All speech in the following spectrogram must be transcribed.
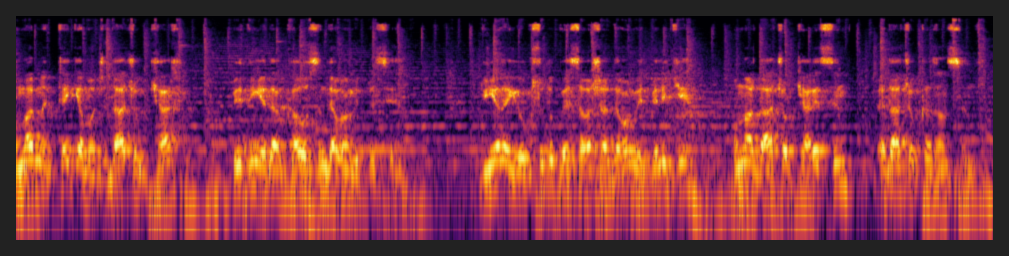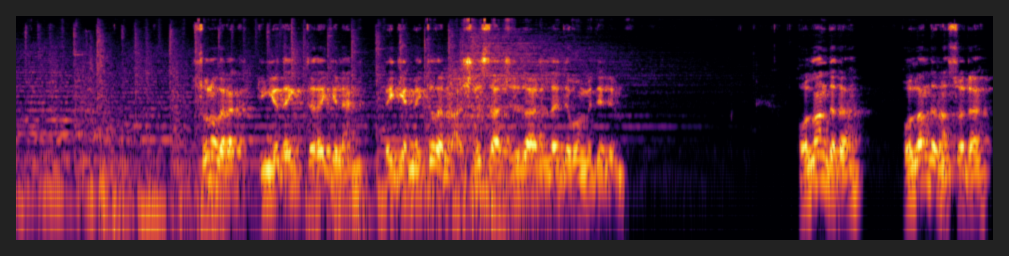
Onların tek amacı daha çok kar ve dünyada kaosun devam etmesi. Dünyada yoksulluk ve savaşlar devam etmeli ki onlar daha çok kar etsin ve daha çok kazansın. Son olarak dünyada iktidara gelen ve gelmekte olan aşırı sağcılarla devam edelim. Hollanda'da, Hollanda'dan sonra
